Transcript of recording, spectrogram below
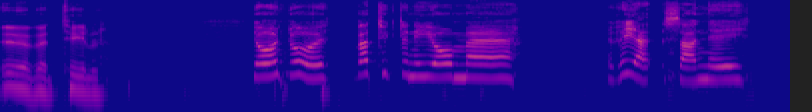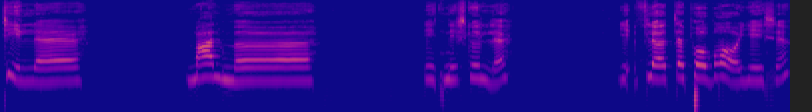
över till... Ja, då, vad tyckte ni om eh, resan eh, till eh, Malmö dit ni skulle? Flöt det på bra, Gise?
